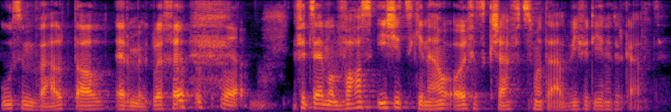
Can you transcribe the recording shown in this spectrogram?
aus dem Weltall ermöglichen. ja. Erzähl mal, was ist jetzt genau euer Geschäftsmodell? Wie verdient ihr Geld?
